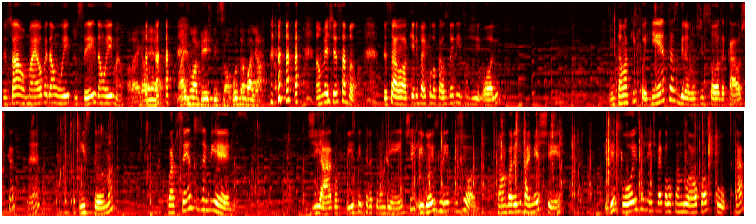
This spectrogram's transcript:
Pessoal, o Mael vai dar um oi pra vocês. Dá um oi, Mael. Fala aí, galera. Mais uma vez, pessoal. Vou trabalhar. Vamos mexer sabão. Pessoal, ó, aqui ele vai colocar os 2 litros de óleo. Então, aqui foi 500 gramas de soda cáustica, né? Em escama. 400 ml de água fria, temperatura ambiente. E 2 litros de óleo. Então, agora ele vai mexer. E depois a gente vai colocando o álcool aos poucos, tá?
